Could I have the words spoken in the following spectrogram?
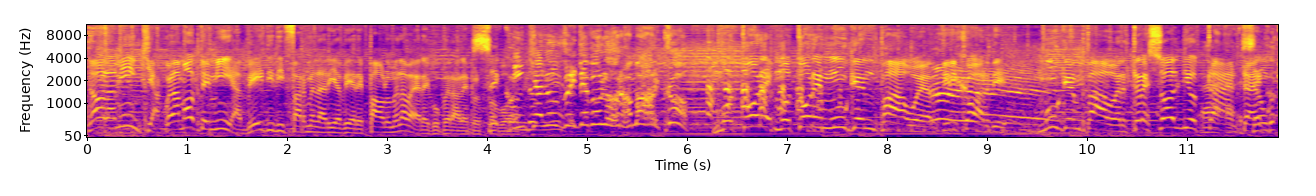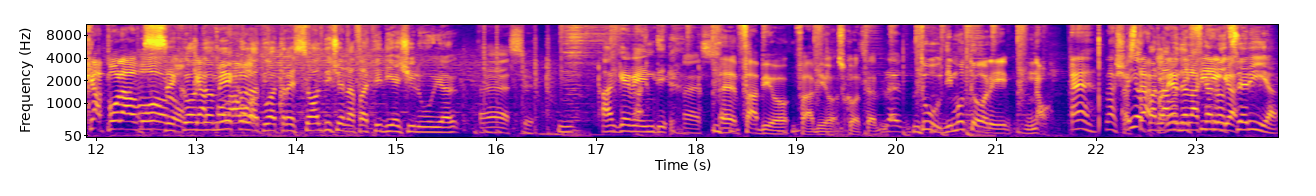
No, la minchia, quella moto è mia, vedi di farmela riavere. Paolo, me la vai a recuperare per favore? Minchia, non vedevo l'ora, Marco! Motore, motore Mugen Power, ti ricordi? Mugen Power, 3 soldi 80, era un seco- capolavoro. Secondo me con la tua tre soldi ce n'ha fatti 10 lui. eh. Eh sì. Mm, Anche 20. Eh sì. Eh, Fabio, Fabio, ascolta, eh, tu di motori no. Eh, lascia Io stare. parlavo parliamo di della figa, carrozzeria.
